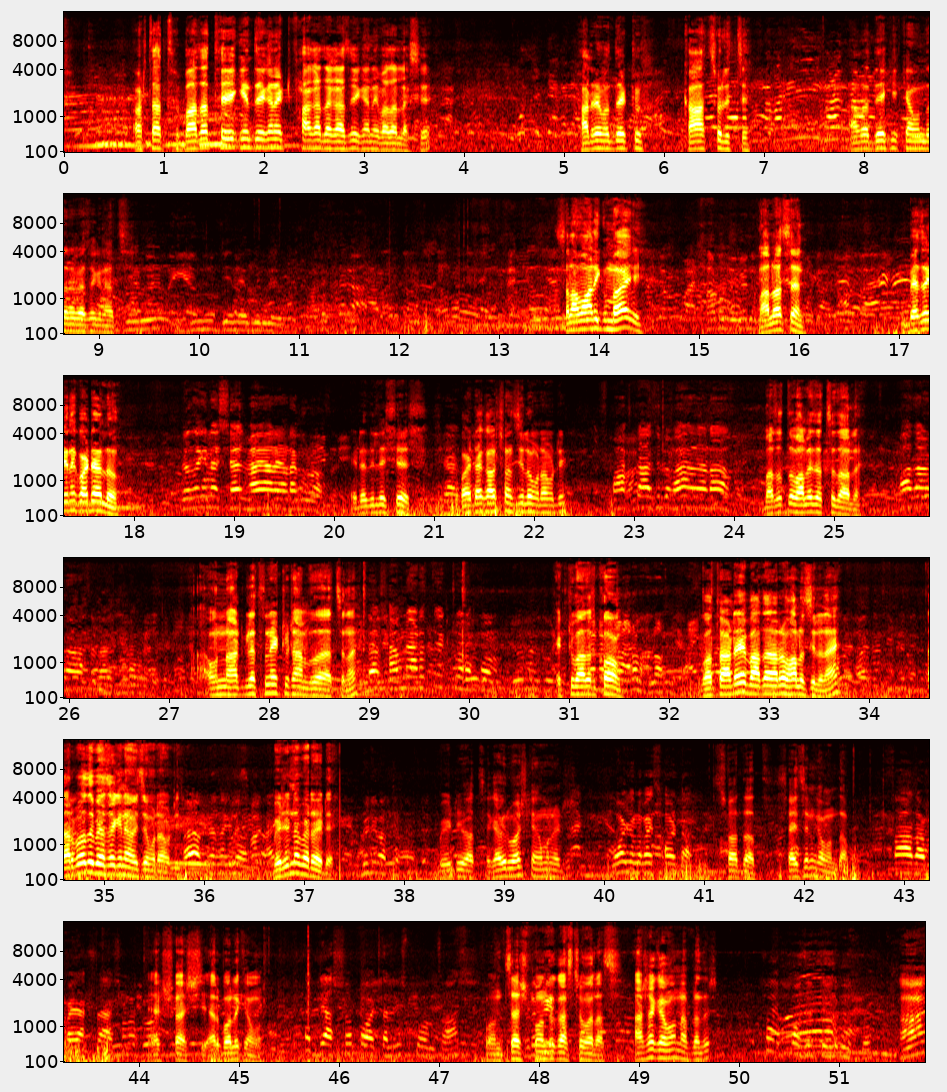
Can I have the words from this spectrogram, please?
অর্থাৎ বাজার থেকে কিন্তু এখানে একটু ফাঁকা জায়গা আছে এখানে বাজার লাগছে। হাটের মধ্যে একটু কাজ চলেছে আমরা দেখি কেমন ধরে বেচা কিনা আছে সালাম আলাইকুম ভাই। ভালো আছেন? বেচা কিনা কয়টা হলো? এটা দিলে শেষ। কয়টা কালেকশন ছিল মোটামুটি? বাজার তো ভালোই যাচ্ছে তাহলে বাজার আছে ভাই মোটামুটি অন্য হাটগুলো না একটু টান বোঝা যাচ্ছে না? একটু বাজার কম? গত হাটে বাজার আরও ভালো ছিল না? তারপরে তো বেচা কিনা হয়েছে মোটামুটি। হ্যাঁ। বেটি না বেটা এটা? বেটি বাচ্চা। গাভীর বয়স কেমন এটা ছ দাঁত। চাইছেন কেমন দাম? একশো আশি। আর বলে কেমন? পঞ্চাশ। পর্যন্ত কাস্টমার আছে। আশা কেমন আপনাদের? পঁয়ষট্টি হ্যাঁ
